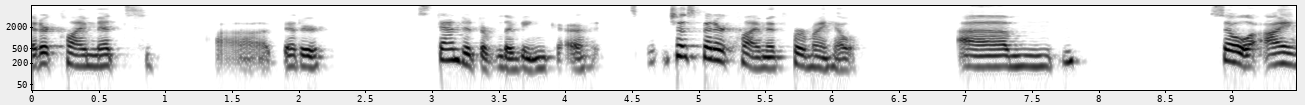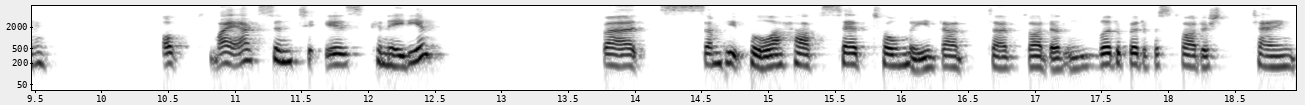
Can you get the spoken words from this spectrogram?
better climate, uh, better standard of living, uh, just better climate for my health. Um, so I'm, oh, my accent is Canadian, but some people have said, told me that I've got a little bit of a Scottish tang.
